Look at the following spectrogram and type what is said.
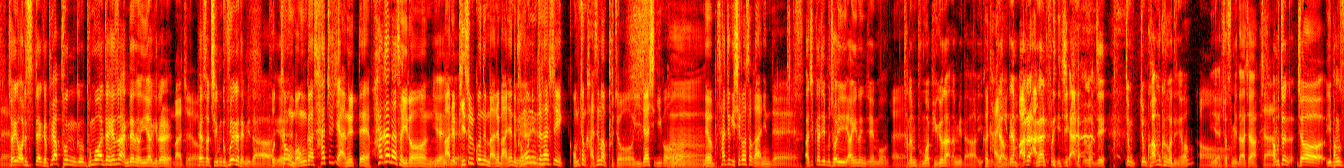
네. 저희가 어렸을 때 그 뼈 아픈 그 부모한테 해서는 안 되는 이야기를 맞아요. 해서 지금도 후회가 됩니다. 보통 예. 뭔가 사주지 않을 때 화가 나서 이런 예, 말을 예. 빗을 꽂는 말을 많이 하는데 예, 부모님들 예. 사실 엄청 가슴 아프죠. 이 자식 이거 어. 내가 사주기 싫어서가 아닌데. 아직까지 뭐 저희 아이는 이제 뭐 예. 다른 부모와 비교는 안 합니다. 그거 그냥. 그냥 말을 안 할 뿐이지 안 하는 건지 좀 좀 과묵하거든요. 어. 예, 좋습니다. 자, 자. 아무튼 저 이 방송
